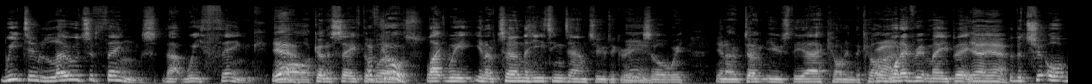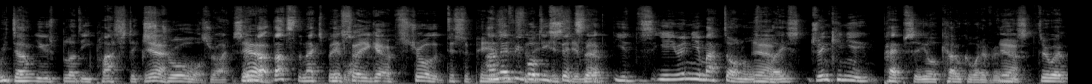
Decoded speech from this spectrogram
we do loads of things that we think Yeah. are going to save the Of world. course. Like we, you know, turn the heating down two degrees, or we, you know, don't use the aircon in the car, Mm. Right. whatever it may be. Yeah, yeah. But the tr- or we don't use bloody plastic Yeah. straws, right? So Yeah. that, that's the next big Yeah, so you get a straw that disappears. and the- everybody into sits there. You, you're in your McDonald's place, drinking your Pepsi or Coke or whatever it is through a,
